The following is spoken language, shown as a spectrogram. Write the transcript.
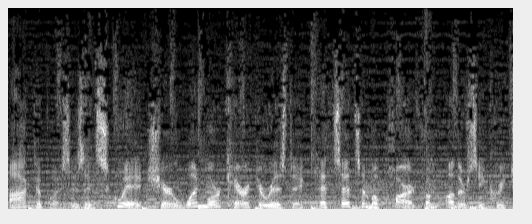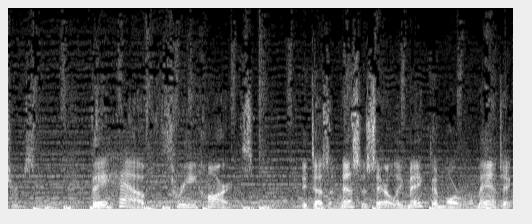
octopuses and squid share one more characteristic that sets them apart from other sea creatures. They have three hearts. It doesn't necessarily make them more romantic,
